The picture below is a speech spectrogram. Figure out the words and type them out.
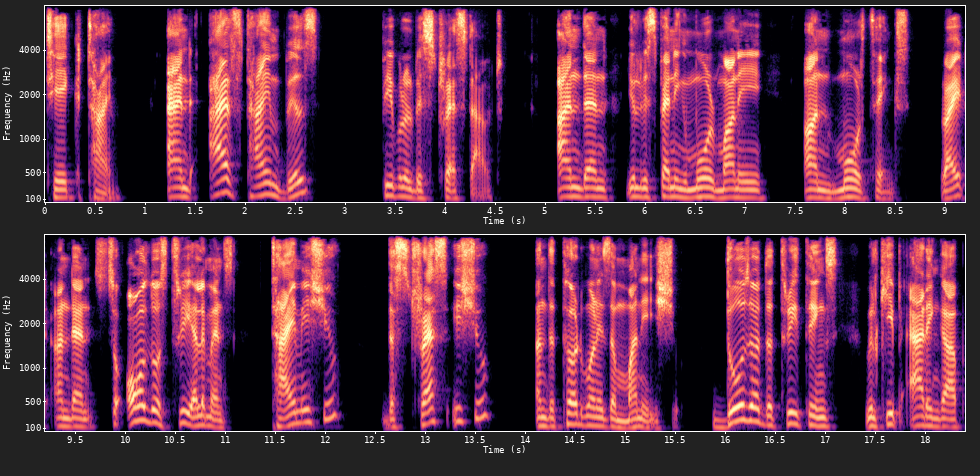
take time. And as time builds, people will be stressed out. And then you'll be spending more money on more things, right? And then, so all those three elements time issue, the stress issue, and the third one is the money issue. Those are the three things will keep adding up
